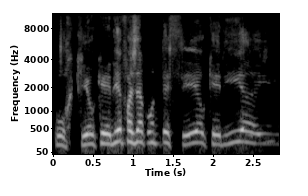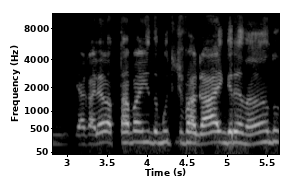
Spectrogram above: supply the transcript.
porque eu queria fazer acontecer, eu queria e a galera tava indo muito devagar, engrenando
